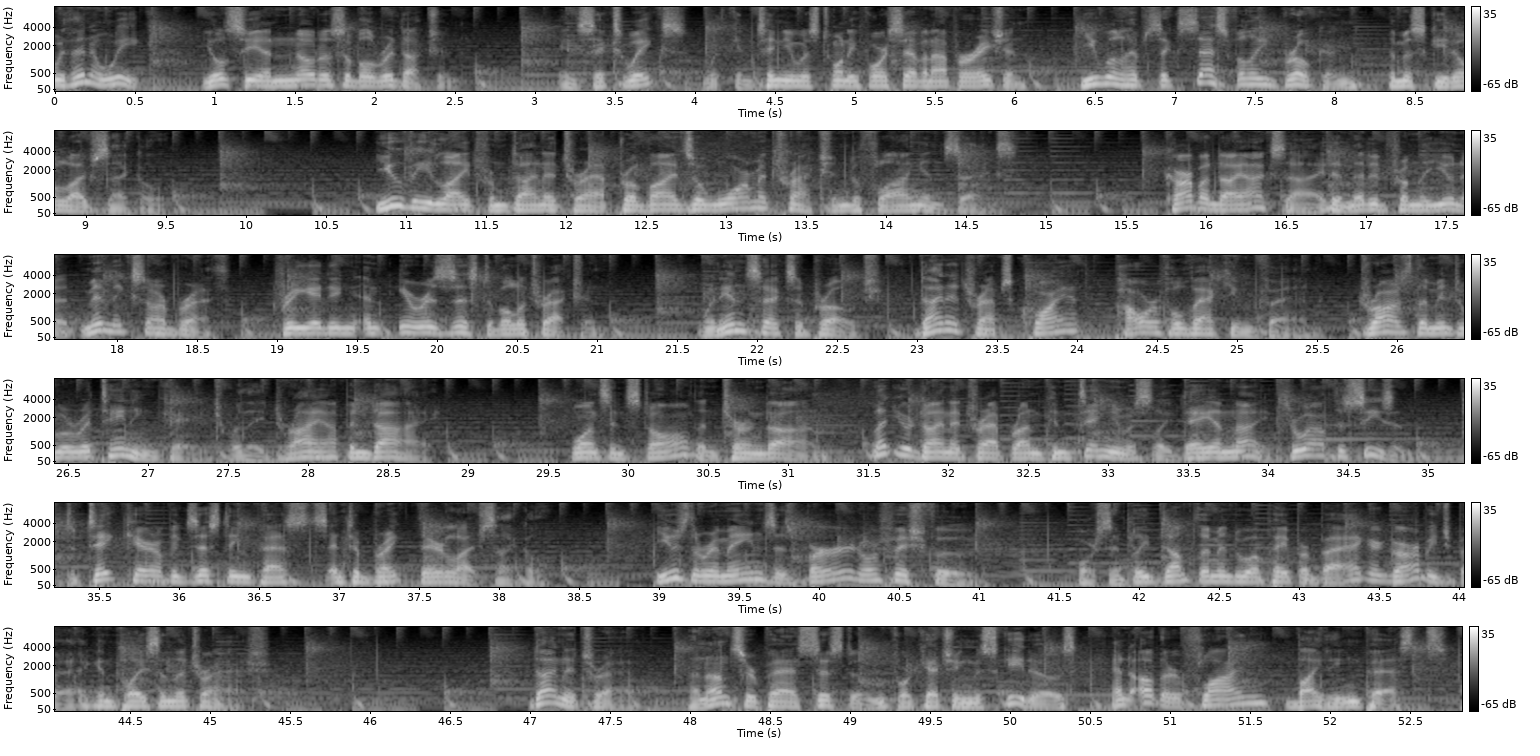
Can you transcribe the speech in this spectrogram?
Within a week, you'll see a noticeable reduction. In six weeks, with continuous 24 7 operation, you will have successfully broken the mosquito life cycle. UV light from Dynatrap provides a warm attraction to flying insects. Carbon dioxide emitted from the unit mimics our breath, creating an irresistible attraction. When insects approach, Dynatrap's quiet, powerful vacuum fan draws them into a retaining cage where they dry up and die. Once installed and turned on, let your Dynatrap run continuously day and night throughout the season to take care of existing pests and to break their life cycle. Use the remains as bird or fish food, or simply dump them into a paper bag or garbage bag and place in the trash. Dynatrap, an unsurpassed system for catching mosquitoes and other flying, biting pests.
